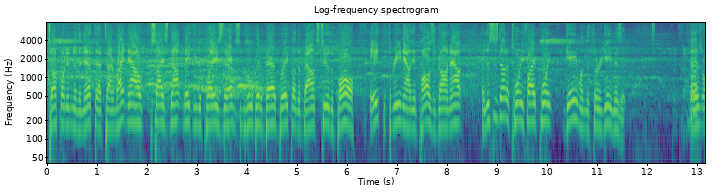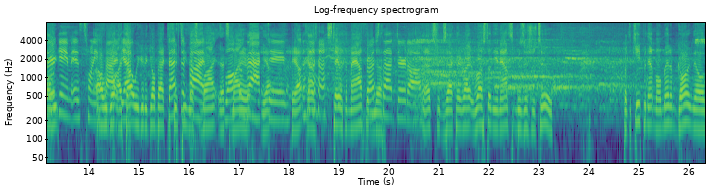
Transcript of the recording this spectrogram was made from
Tough one into the net that time. Right now, besides not making the plays, they're having some little bit of bad break on the bounce too. The ball, eight to three now. The Impalas have gone out, and this is not a 25-point game on the third game, is it? The Or is- or third we- game is Oh, 25. we go, I yep. thought we were going to go back to Best 15. of That's my. That's Welcome my. back, yeah, Dave. Yeah, gotta stay with the math. Brush and, uh, that dirt off. That's exactly right. Rust on the announcing positions too. But to keeping that momentum going, though,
